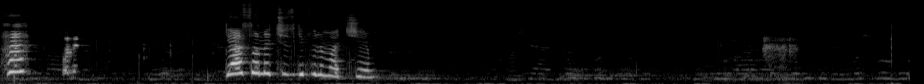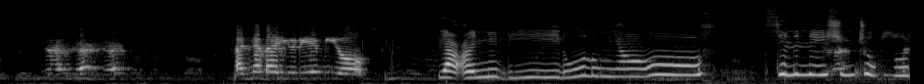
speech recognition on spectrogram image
Heh gel sana çizgi film açayım. Anne ben yürüyemiyorum. Ya anne değil oğlum ya of. Seninle işim çok zor.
